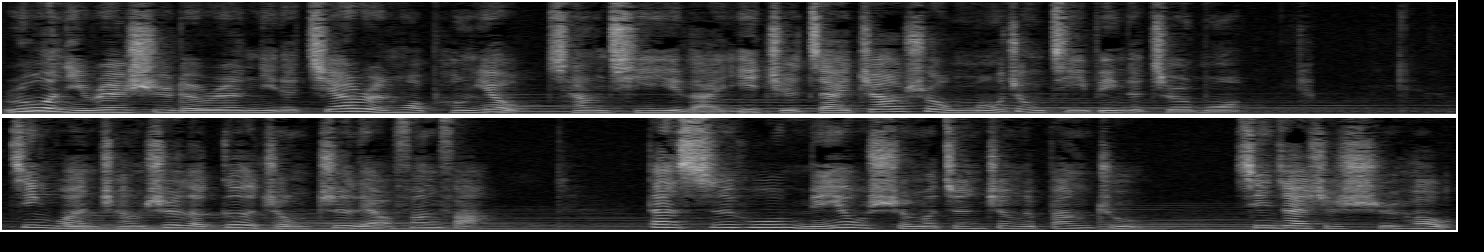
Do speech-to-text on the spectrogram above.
如果你认识的人、你的家人或朋友长期以来一直在遭受某种疾病的折磨，尽管尝试了各种治疗方法，但似乎没有什么真正的帮助，现在是时候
